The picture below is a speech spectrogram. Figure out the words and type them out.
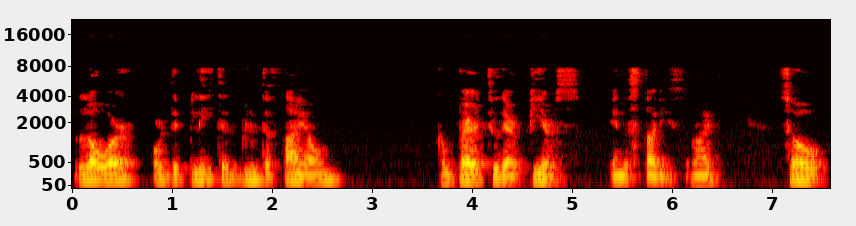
lower or depleted glutathione compared to their peers in the studies, right? So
